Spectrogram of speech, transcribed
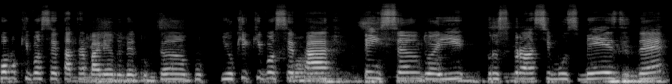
como que você está trabalhando dentro do campo e o que, que você está pensando aí para os próximos meses, né?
